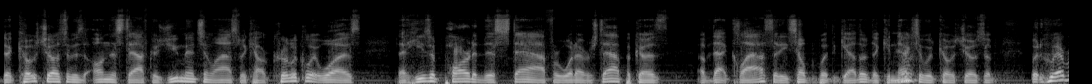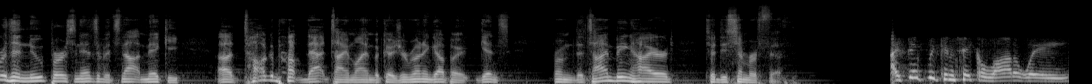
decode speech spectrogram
that Coach Joseph is on the staff because you mentioned last week how critical it was that he's a part of this staff or whatever staff because of that class that he's helping put together, the connection with Coach Joseph. But whoever the new person is, if it's not Mickey, uh, talk about that timeline because you're running up against from the time being hired to December 5th. I think we can take a lot away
